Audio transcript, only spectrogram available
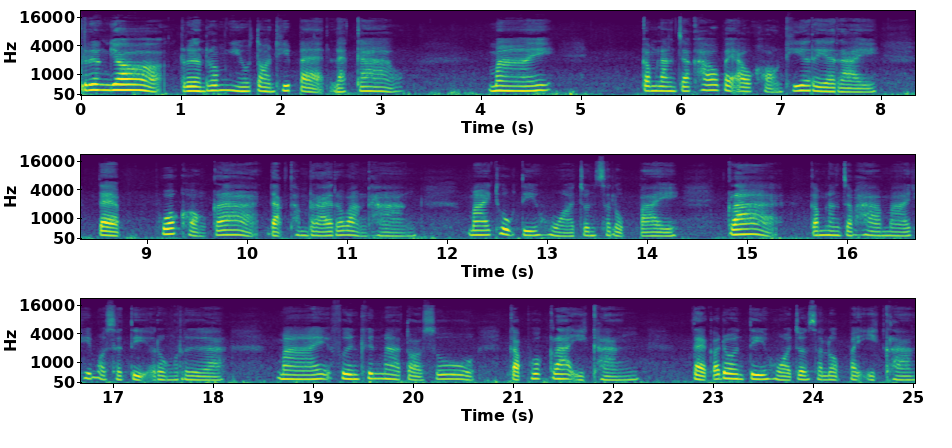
เรื่องย่อเรือนร่มงิ้วตอนที่ 8 และ 9 ไม้กำลังจะเข้าไปเอาของที่เรไร แต่พวกของกล้าดักทำร้ายระหว่างทาง ไม้ถูกตีหัวจนสลบไป กล้ากำลังจะพาไม้ที่หมดสติลงเรือ ไม้ฟื้นขึ้นมาต่อสู้กับพวกกล้าอีกครั้ง แต่ก็โดนตีหัวจนสลบไปอีกครั้ง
